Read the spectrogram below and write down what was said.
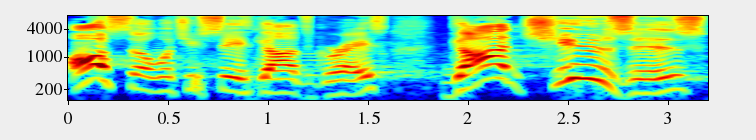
Also, what you see is God's grace. God chooses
